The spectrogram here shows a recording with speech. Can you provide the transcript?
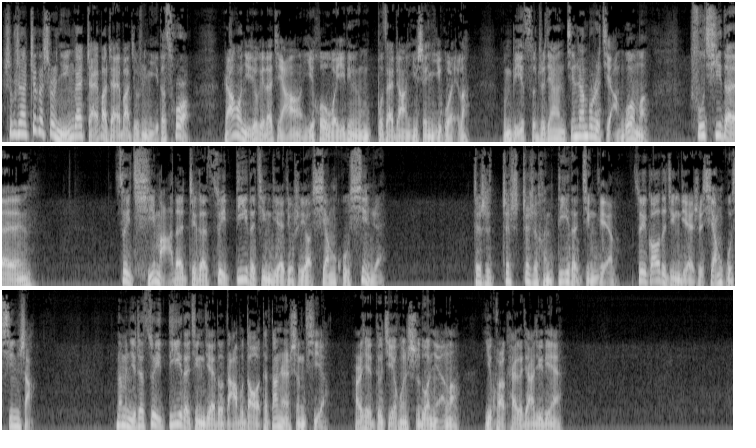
是不是这个事儿你应该摘吧摘吧，就是你的错，然后你就给他讲，以后我一定不再这样疑神疑鬼了。我们彼此之间，金山不是讲过吗？夫妻的最起码的这个最低的境界，就是要相互信任。这是这是这是很低的境界了，最高的境界是相互欣赏。那么你这最低的境界都达不到，他当然生气啊！而且都结婚十多年了。一块儿开个家具店。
